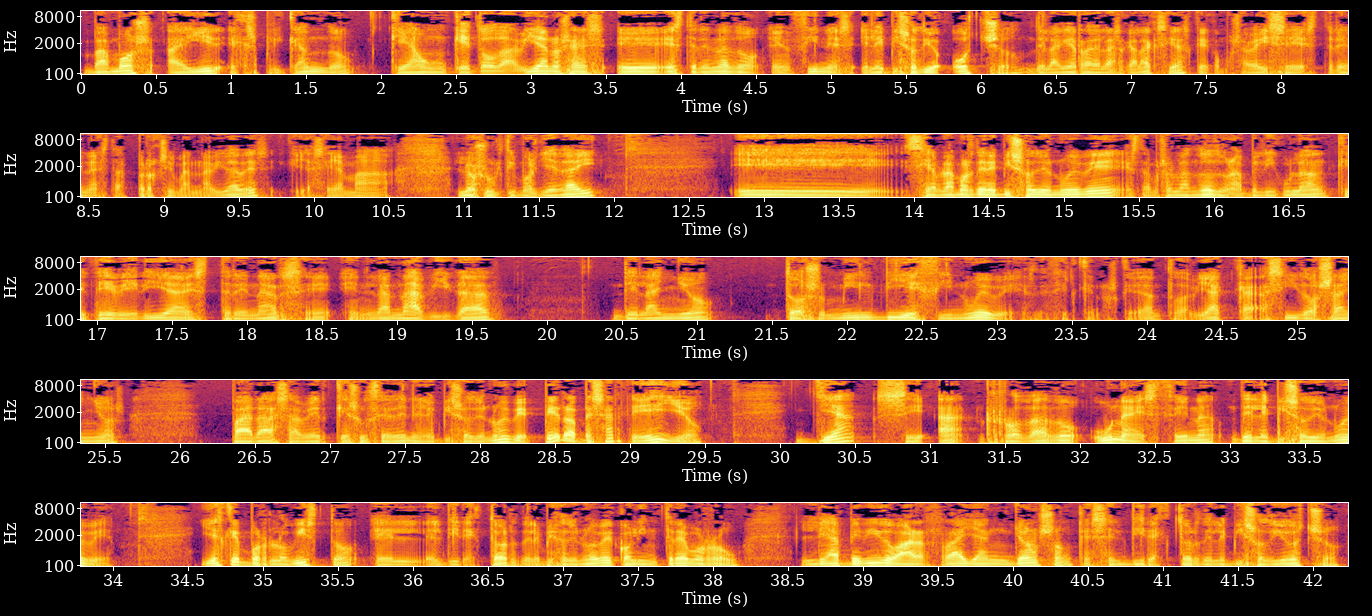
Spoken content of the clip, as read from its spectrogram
vamos a ir explicando que aunque todavía no se ha eh, estrenado en cines el episodio 8 de la Guerra de las Galaxias, que como sabéis se estrena estas próximas navidades, que ya se llama Los Últimos Jedi, eh, si hablamos del episodio 9, estamos hablando de una película que debería estrenarse en la Navidad del año 2019, es decir, que nos quedan todavía casi dos años para saber qué sucede en el episodio 9. Pero a pesar de ello, ya se ha rodado una escena del episodio 9. Y es que, por lo visto, el, el, director del episodio 9, Colin Trevorrow, le ha pedido a Ryan Johnson, que es el director del episodio 8,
